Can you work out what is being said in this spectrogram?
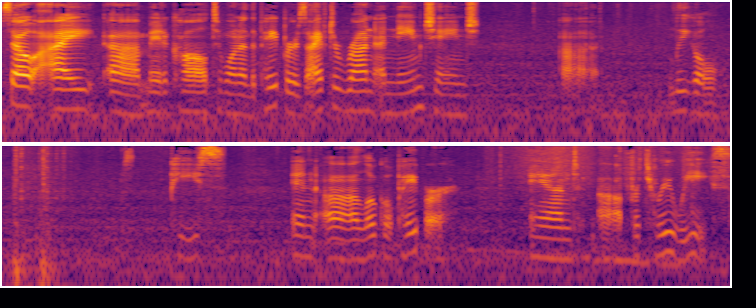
so I uh, made a call to one of the papers. I have to run a name change uh, legal piece in a local paper and uh, for three weeks.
